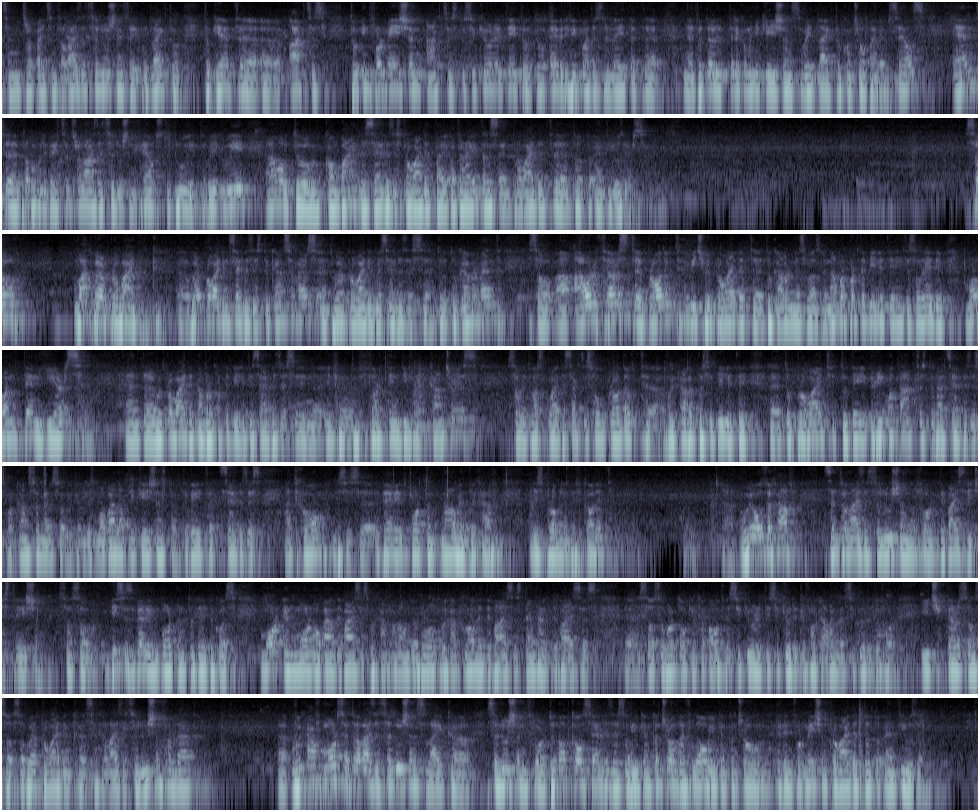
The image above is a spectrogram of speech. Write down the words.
by centralized solutions they would like to to get access to information, access to security, to, to everything what is related uh, to telecommunications, we'd like to control by themselves and uh, probably the centralized solution helps to do it. We, we allow to combine the services provided by operators and provided uh, to, to, end users. So, what we're providing? Uh, we're providing services to consumers and we're providing the services uh, to, to government. So uh, our first uh, product which we provided uh, to governments was the number portability. It is already more than 10 years and uh, we provided number portability services in, in uh, 13 different countries. So it was quite a successful product. Uh, we have a possibility uh, to provide today remote access to that services for consumers, so we can use mobile applications to activate that services at home. This is uh, very important now when we have this problem with COVID. Uh, we also have centralized solution for device registration. So, so this is very important today because more and more mobile devices we have around the world. We have cloned devices, temporary devices. Uh, so, so we're talking about the security, security for government, security for each person. So, so we're providing a centralized solution for that. Uh, we have more centralized solutions like uh, solutions for do not call services so you can control the flow, you can control the information provided to the end user.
